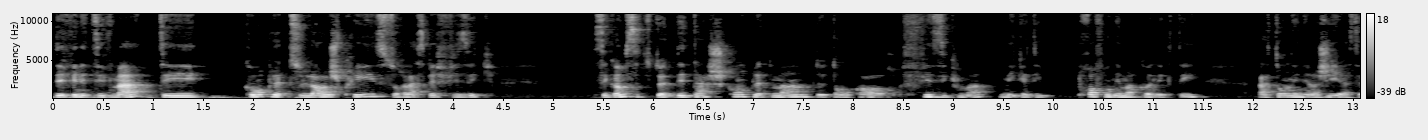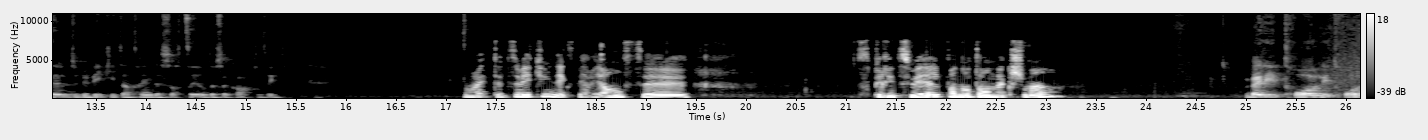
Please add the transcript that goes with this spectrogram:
définitivement, t'es complète, tu lâches prise sur l'aspect physique. C'est comme si tu te détaches complètement de ton corps physiquement, mais que tu es profondément connecté à ton énergie et à celle du bébé qui est en train de sortir de ce corps physique. Ouais. T'as-tu vécu une expérience euh, spirituel pendant ton accouchement? Ben, les trois, les trois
